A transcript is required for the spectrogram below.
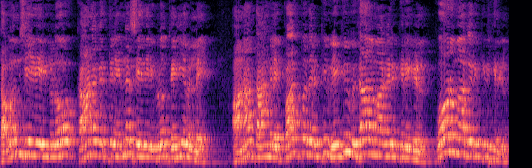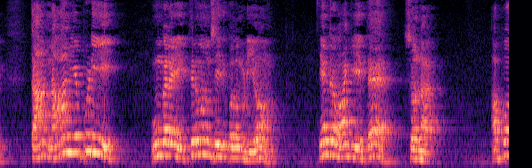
தவம் செய்தீர்களோ கானகத்தில் என்ன செய்தீர்களோ தெரியவில்லை. ஆனால் தாங்களை பார்ப்பதற்கு வெகு விகாரமாக இருக்கிறீர்கள் கோரமாக இருக்கிறீர்கள். தான் நான் எப்படி உங்களை திருமணம் செய்து கொள்ள முடியும்? என்ற வாக்கியத்தை சொன்னார். அப்போ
